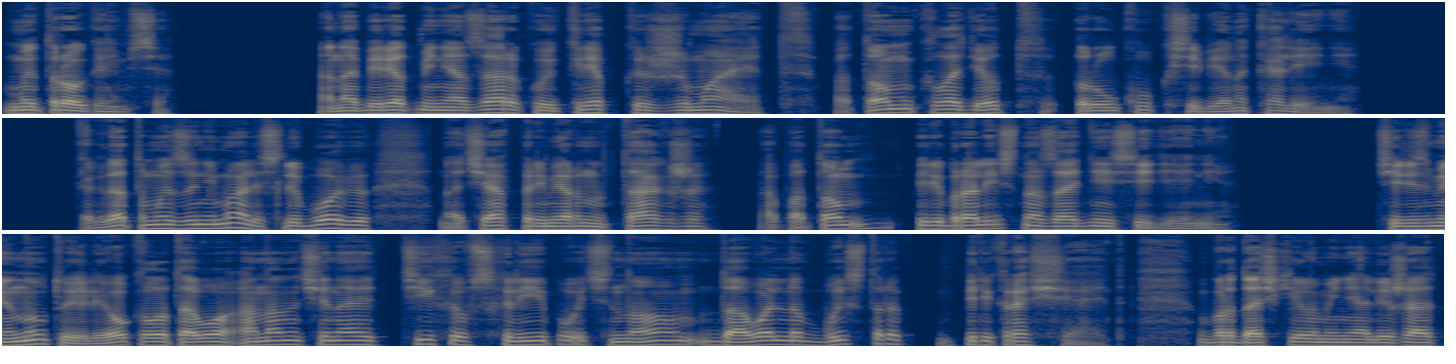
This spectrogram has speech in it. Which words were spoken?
Мы трогаемся. Она берет меня за руку и крепко сжимает, потом кладет руку к себе на колени. Когда-то мы занимались любовью, начав примерно так же, а потом перебрались на заднее сиденье. Через минуту или около того она начинает тихо всхлипывать, но довольно быстро прекращает. В бардачке у меня лежат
